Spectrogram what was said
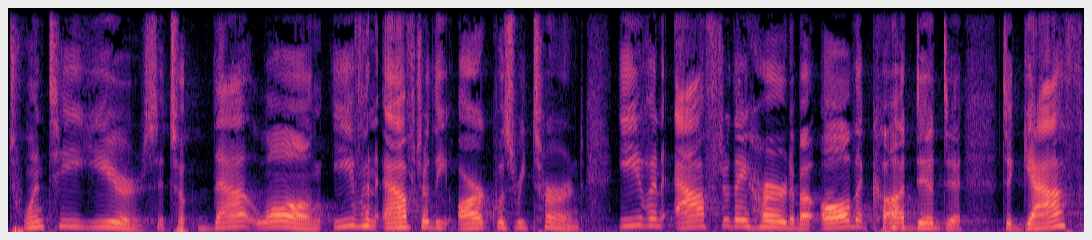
20 years. It took that long, even after the ark was returned, even after they heard about all that God did to, to Gath.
